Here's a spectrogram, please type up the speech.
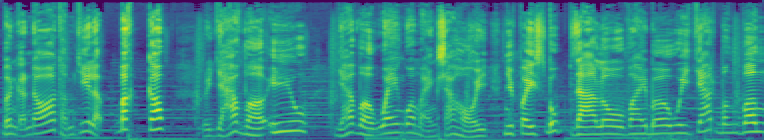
bên cạnh đó thậm chí là bắt cóc rồi giả vờ yêu, giả vờ quen qua mạng xã hội như facebook, zalo, viber, wechat, vân vân.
